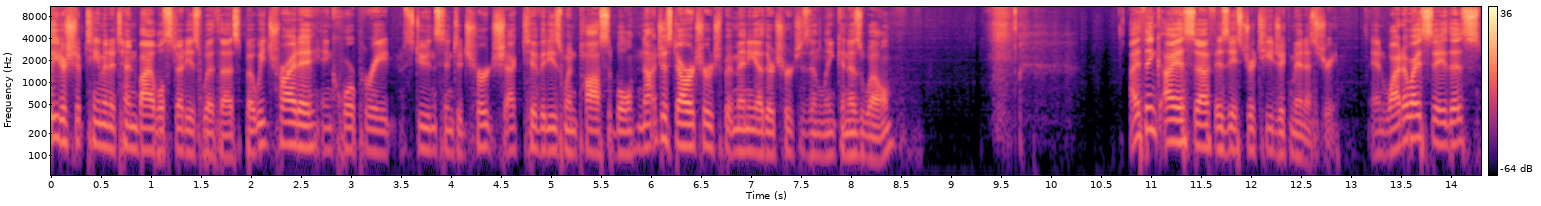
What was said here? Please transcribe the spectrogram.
leadership team and attend Bible studies with us. But we try to incorporate students into church activities when possible, not just our church, but many other churches in Lincoln as well. I think ISF is a strategic ministry. And why do I say this?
